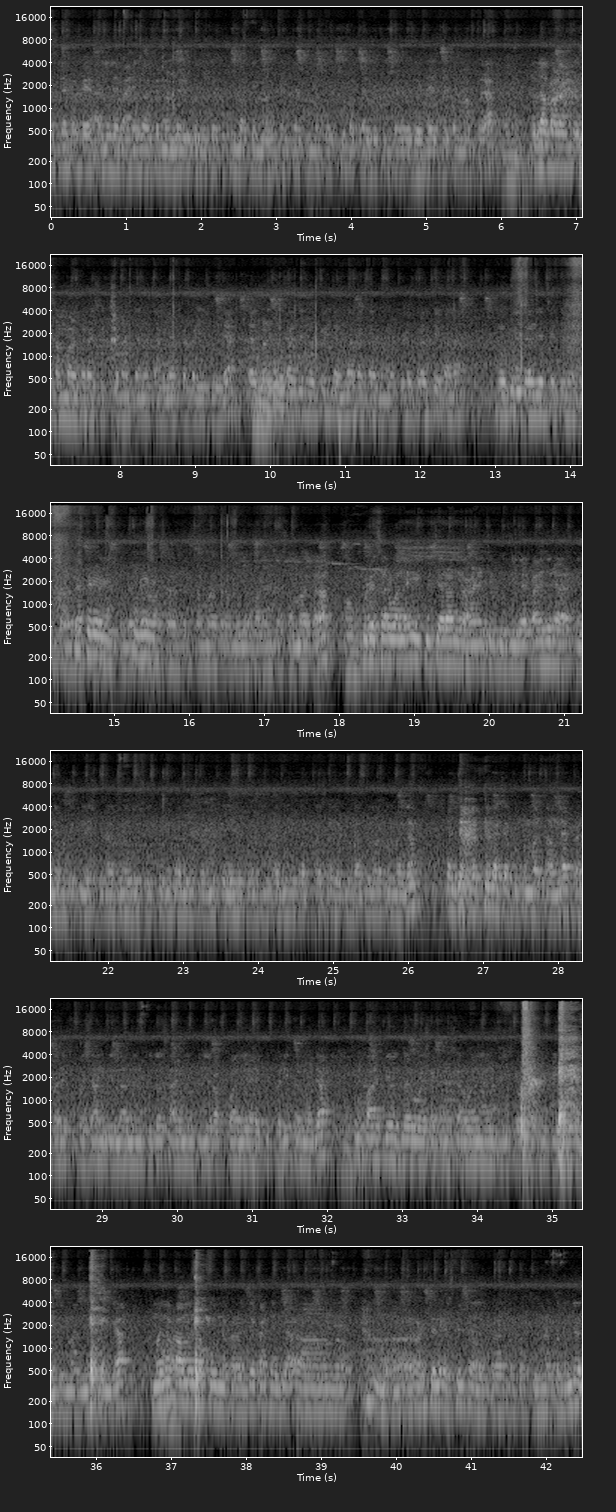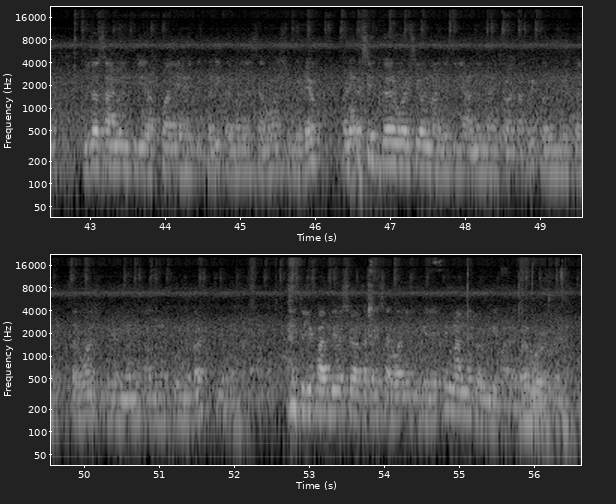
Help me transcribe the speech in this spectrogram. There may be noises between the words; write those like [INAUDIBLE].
कसल्या प्रकारे आलेल्या बाहेरगावच्या मंडळी तुमच्या कुटुंबातील माणसांच्या चूक अपराध तुमच्याकडे घडले असेल तर माफ करा. मुलाबाळांचा सांभाळ करा शिक्षणात त्यांना चांगल्या प्रकारे शिकून द्या. त्याचप्रमाणे जे नोकरी धंदा करतात मला पुढे प्रत्येकाला नोकरी धंदे शेतीमध्ये चांगल्या प्रकारे सांभाळ करा मुलाबाळांचा सांभाळ करा. पुढे सर्वांना एक विचारानं राहण्याची बुद्धी द्या. काय जरी आहे त्यांच्यापैकी क्लेश पिढा शेतकरी बाजूने कमी केले त्यांच्या प्रत्येकाच्या कुटुंबात चांगल्या प्रकारे सुखशांतीला आणि तुझं सायमन तुझी रखवाली आहे ती खरी कर माझ्या. आणि पाच दिवस दर वर्षाकडे सर्वांनी आणि तुझी सेवासाठी केली मान्य करून घ्या. मनोकामना पूर्ण करा. जे काय त्यांच्या अडचणी असतील त्या लवकरात लवकर पूर्ण करून देऊन तुझं सायमन तुझी रखवाली आहे ती खरी कर माझ्या सर्वांत सुखी ठेव. आणि अशीच दरवर्षी येऊन माझी तुझ्या आनंदाने सेवा करून देतात तर सर्वांत सुखी ठेव. मनोकामना पूर्ण कर. [LAUGHS] तुझे पाच दिवस सेवा सर्वांनी केली ते मान्य करून घे बरोबर.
